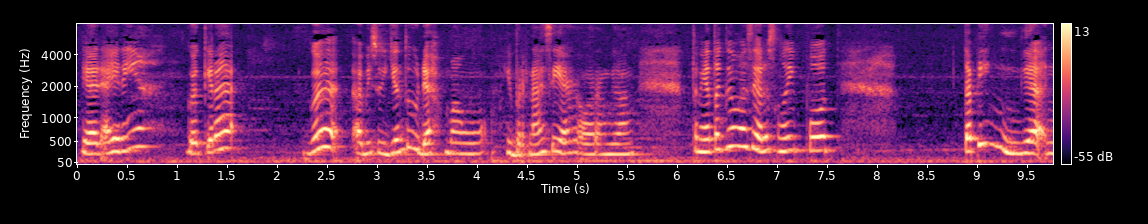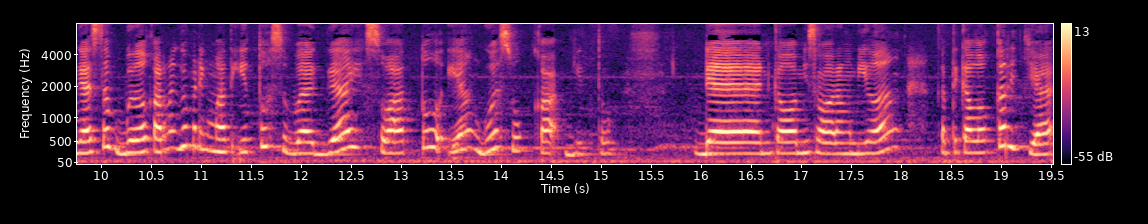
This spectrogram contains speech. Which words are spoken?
Dan akhirnya gue kira gue abis ujian tuh udah mau hibernasi ya orang bilang. Ternyata gue masih harus ngeliput. Tapi nggak nggak sebel karena gue menikmati itu sebagai suatu yang gue suka gitu. Dan kalau misal orang bilang ketika lo kerja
